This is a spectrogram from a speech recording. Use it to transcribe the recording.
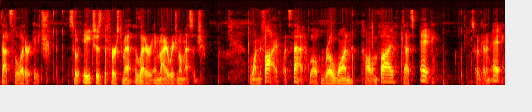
That's the letter H. So H is the first letter in my original message. 1, 5, what's that? Well, row 1, column 5, that's A. So I've got an A.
